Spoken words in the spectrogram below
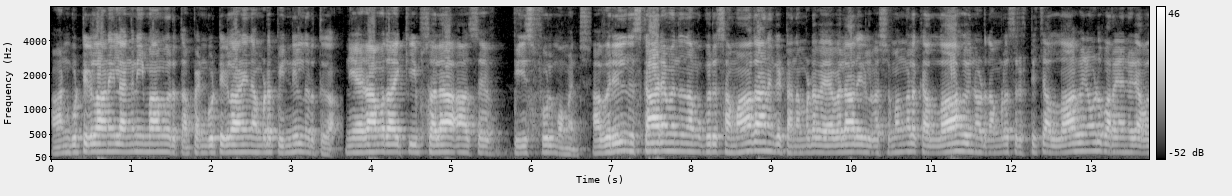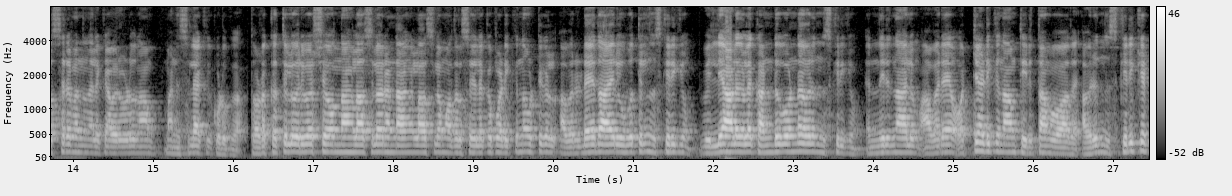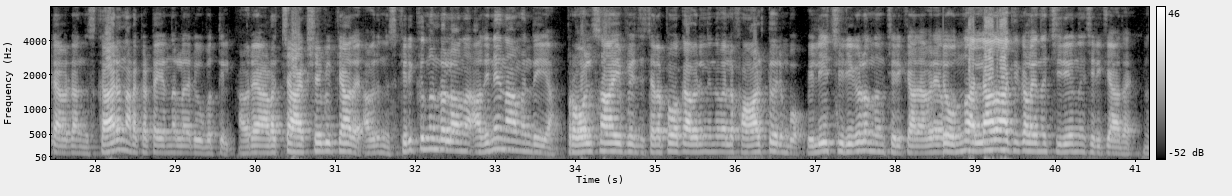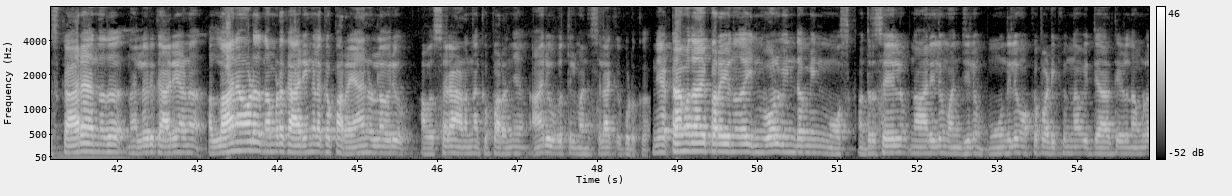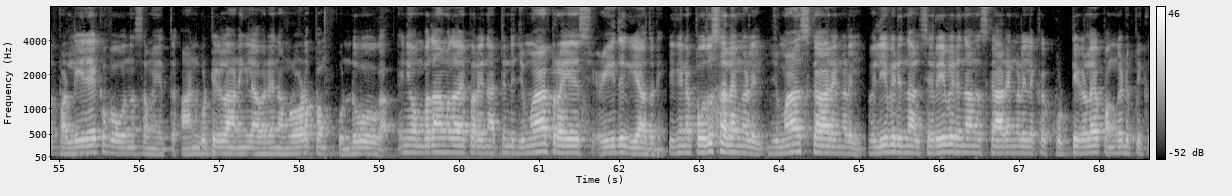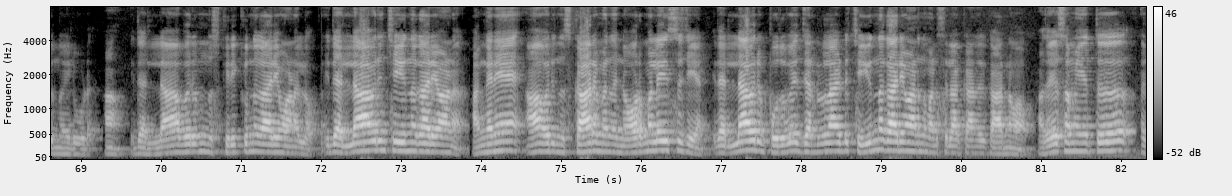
ആൺകുട്ടികളാണെങ്കിൽ അങ്ങനെ ഇമാമ് നിർത്താം പെൺകുട്ടികളാണെങ്കിൽ നമ്മുടെ പിന്നിൽ നിർത്തുക. ഇനി ഏഴാമതായി കീപ് സലാ ആ എ പീസ്ഫുൾ മൊമെന്റ് അവരിൽ നിസ്കാരം എന്ന് നമുക്കൊരു സമാധാനം കിട്ടാൻ നമ്മുടെ വേവലാതികൾ വിഷമങ്ങളൊക്കെ അള്ളാഹുവിനോട് നമ്മൾ സൃഷ്ടിച്ച അള്ളാഹുവിനോട് പറയാൻ ഒരു അവസരം എന്ന നിലയ്ക്ക് അവരോട് നാം മനസ്സിലാക്കി കൊടുക്കുക. തുടക്കത്തിൽ ഒരുപക്ഷെ ഒന്നാം ക്ലാസ്സിലോ രണ്ടാം ക്ലാസ്സിലോ മദ്രസയിലൊക്കെ പഠിക്കുന്ന കുട്ടികൾ അവരുടേതായ രൂപത്തിൽ നിസ്കരിക്കും. വലിയ ആളുകളെ കണ്ടുകൊണ്ട് അവർ നിസ്കരിക്കും. എന്നിരുന്നാലും അവരെ ഒറ്റയടിക്ക് നാം തിരുത്താൻ പോവാതെ അവർ നിസ്കരിക്കട്ടെ അവരുടെ നിസ്കാരം നടക്കട്ടെ എന്നുള്ള രൂപത്തിൽ അവരെ അടച്ച ആക്ഷേപിക്കാതെ അവർ നിസ്കരിക്കുന്നുണ്ടല്ലോ എന്ന് അതിനെ നാം എന്ത് ചെയ്യാം? പ്രോത്സാഹിപ്പിച്ച് ചിലപ്പോ ഒക്കെ അവരിൽ നിന്ന് വല്ല ഫാൾട്ട് വരുമ്പോൾ വലിയ ചിരികളൊന്നും ചിരിക്കാതെ അവരെ ഒന്നും അല്ലാതാക്കി കളയുന്ന ചിരിയൊന്നും ചിരിക്കാതെ. നിസ്കാരം എന്നത് നല്ലൊരു കാര്യമാണ്. അള്ളഹാനോട് നമ്മുടെ കാര്യങ്ങളൊക്കെ പറയാനുള്ള ഒരു അവസരമാണെന്നൊക്കെ പറഞ്ഞ് ആ രൂപത്തിൽ മനസ്സിലാക്കി കൊടുക്കുക. ഇനി എട്ടാമതായി പറയുന്നത് ഇൻവോൾവ് ഇൻ ദ മിൻ മോസ്ക് മദ്രസയിലും നാലിലും അഞ്ചിലും മൂന്നിലും ഒക്കെ പഠിക്കുന്ന വിദ്യാർത്ഥികൾ നമ്മൾ പള്ളിയിലേക്ക് പോകുന്ന സമയത്ത് ആൺകുട്ടികളാണെങ്കിൽ അവരെ നമ്മളോടൊപ്പം കൊണ്ടുപോവുക. ഇനി ഒമ്പതാമതായി പറയുന്ന അറ്റൻഡ് ജുമാ പ്രയേഴ്സ് ഈദ് ഗ്യാദറിംഗ് ഇങ്ങനെ പൊതുസ്ഥലങ്ങളിൽ ജുമാസ്കാരങ്ങളിൽ വലിയ പെരുന്നാൾ ചെറിയ പെരുന്നാൾ നിസ്കാരങ്ങളിലൊക്കെ കുട്ടികളെ പങ്കെടുപ്പിക്കുന്നതിലൂടെ. ആ ഇതെല്ലാവരും നിസ്കരിക്കുന്ന കാര്യമാണല്ലോ. ഇതെല്ലാവരും ചെയ്യുന്ന കാര്യമാണ്. അങ്ങനെ ആ ഒരു നിസ്കാരം എന്ന് നോർമലൈസ് ചെയ്യാൻ ഇതെല്ലാവരും പൊതുവെ ജനറൽ ആയിട്ട് ചെയ്യുന്ന കാര്യമാണെന്ന് മനസ്സിലാക്കാൻ ഇത് കാരണമാവും. അതേ സമയത്ത്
